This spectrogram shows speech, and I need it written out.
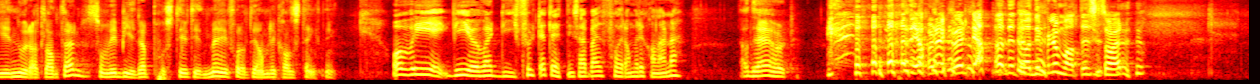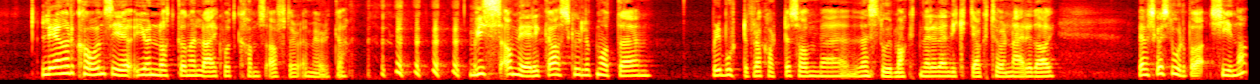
i Nord-Atlanteren, som vi bidrar positivt inn med i forhold til amerikansk tenkning. Og vi, vi gjør verdifullt etterretningsarbeid for amerikanerne. Ja, det har jeg hørt. det har du hørt, ja! Dette var et diplomatisk svar. Leonard Cohen sier 'You're not gonna like what comes after America'. Hvis Amerika skulle på en måte bli borte fra kartet som eh, den stormakten eller den viktige aktøren er i dag, hvem skal vi stole på da? Kina?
